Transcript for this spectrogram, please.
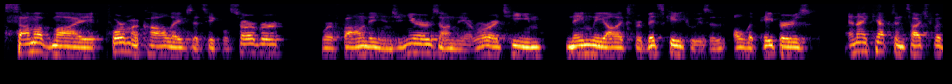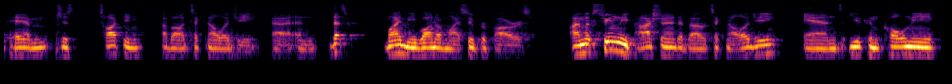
Some of my former colleagues at SQL Server were founding engineers on the Aurora team, namely Alex Verbitsky, who is all the papers. And I kept in touch with him, just talking about technology. Uh, and that's might be one of my superpowers. I'm extremely passionate about technology and you can call me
